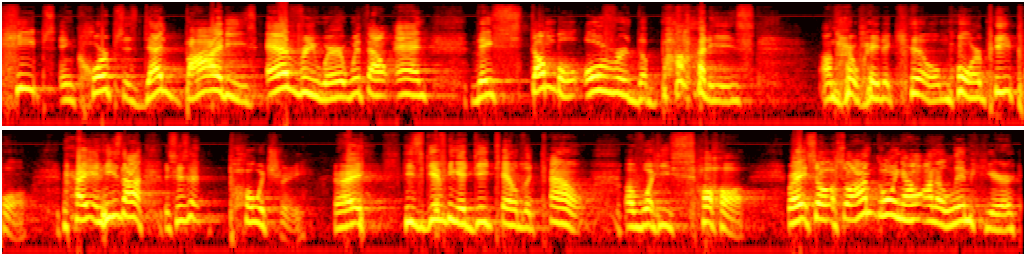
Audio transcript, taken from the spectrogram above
heaps and corpses, dead bodies everywhere without end. They stumble over the bodies on their way to kill more people. Right? And he's not, this isn't poetry, right? He's giving a detailed account of what he saw. Right? So, so I'm going out on a limb here,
